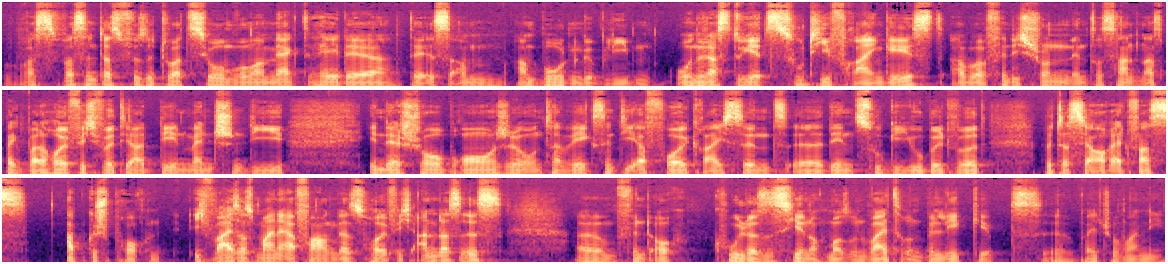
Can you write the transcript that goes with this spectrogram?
Was, was sind das für Situationen, wo man merkt, hey, der, der ist am, am Boden geblieben? Ohne dass du jetzt zu tief reingehst, aber finde ich schon einen interessanten Aspekt, weil häufig wird ja den Menschen, die in der Showbranche unterwegs sind, die erfolgreich sind, äh, denen zugejubelt wird, wird das ja auch etwas abgesprochen. Ich weiß aus meiner Erfahrung, dass es häufig anders ist. Ähm, Finde auch cool, dass es hier nochmal so einen weiteren Beleg gibt äh, bei Giovanni.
